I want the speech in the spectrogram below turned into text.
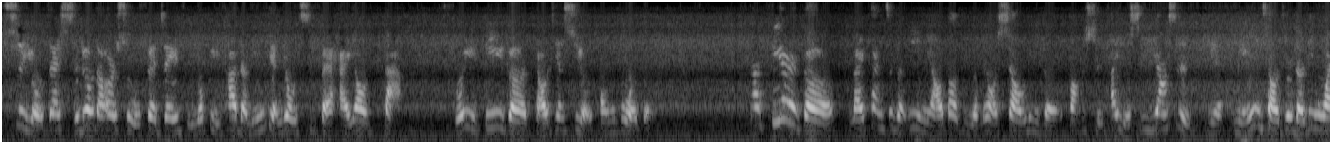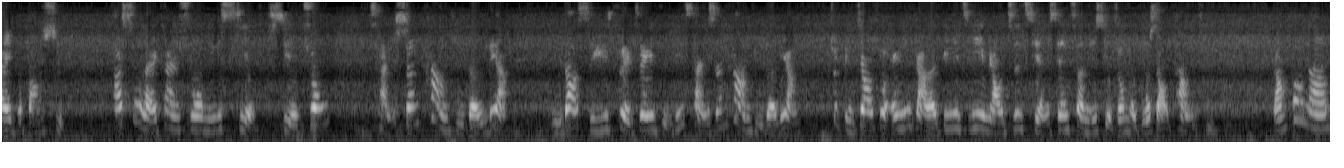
是有在十六到二十五岁这一组，有比它的零点六七倍还要大，所以第一个条件是有通过的。那第二个来看这个疫苗到底有没有效力的方式，它也是一样是免免疫调节的另外一个方式，它是来看说你血血中产生抗体的量，五到十一岁这一组，你产生抗体的量。就比较说，哎，你打了第一剂疫苗之前，先测你血中有多少抗体，然后呢，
